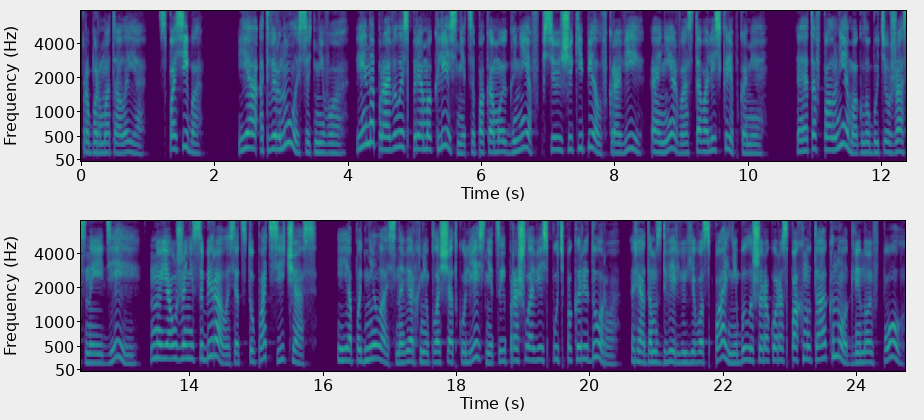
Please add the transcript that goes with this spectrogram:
пробормотала я. «Спасибо». Я отвернулась от него и направилась прямо к лестнице, пока мой гнев все еще кипел в крови, а нервы оставались крепкими. Это вполне могло быть ужасной идеей, но я уже не собиралась отступать сейчас. Я поднялась на верхнюю площадку лестницы и прошла весь путь по коридору. Рядом с дверью его спальни было широко распахнуто окно длиной в пол,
